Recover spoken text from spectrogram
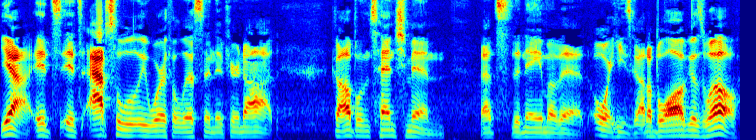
yeah, it's it's absolutely worth a listen if you're not. Goblin's Henchman, that's the name of it. Or he's got a blog as well.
